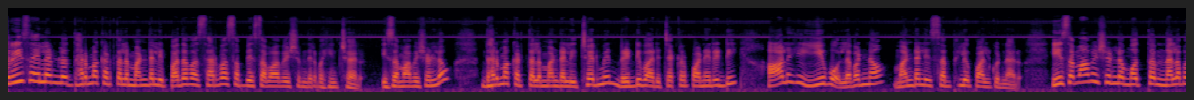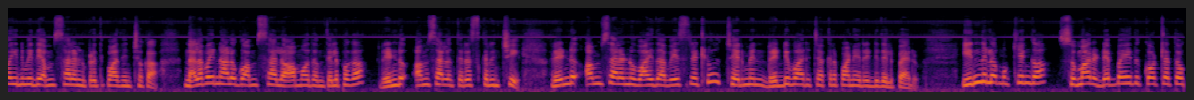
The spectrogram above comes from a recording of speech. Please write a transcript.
శ్రీశైలంలో ధర్మకర్తల మండలి పదవ సర్వసభ్య సమావేశం నిర్వహించారు. ఈ సమావేశంలో ధర్మకర్తల మండలి చైర్మన్ రెడ్డివారి చక్రపాణిరెడ్డి ఆలయ ఈవో లవಣ್ణ మండలి సభ్యులు పాల్గొన్నారు. ఈ సమావేశంలో మొత్తం నలభై ఎనిమిది అంశాలను ప్రతిపాదించగా నలభై నాలుగు అంశాలు ఆమోదం తెలుపగా రెండు అంశాలను తిరస్కరించి రెండు అంశాలను వాయిదా వేసినట్లు చైర్మన్ రెడ్డివారి చక్రపాణిరెడ్డి తెలిపారు. ఇందులో ముఖ్యంగా సుమారు డెబ్బై ఐదు కోట్లతో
